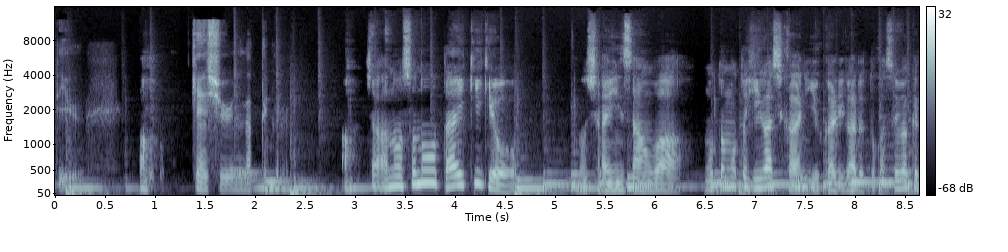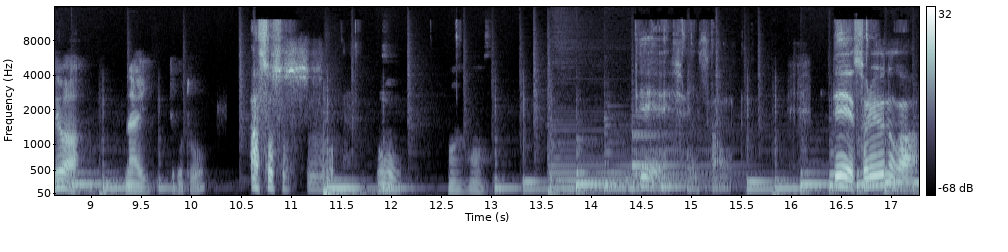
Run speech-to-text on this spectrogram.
ていうあ研修になってくる。あ、じゃあ、あの、その大企業の社員さんは、もともと東川にゆかりがあるとか、そういうわけではないってこと？あ、そうそうそうそう。おう。はいはいで、社員さんを。で、そういうのが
